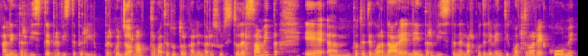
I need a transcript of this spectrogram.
alle interviste previste per, il, per, quel giorno, trovate tutto il calendario sul sito del summit e ehm, potete guardare le interviste nell'arco delle 24 ore come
